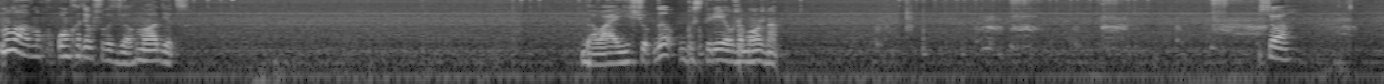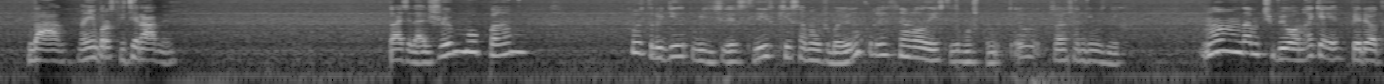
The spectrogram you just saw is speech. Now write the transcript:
Ну ладно, он хотел что-то сделать. Молодец. Давай еще. Да, быстрее уже можно. Все. Да, они просто ветераны. Давайте дальше. Мупам. Пусть другие победители сливки, самый лучший боевик, который я тренировал, если может станешь одним из них. Ну, дам чемпион. Окей, вперед.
